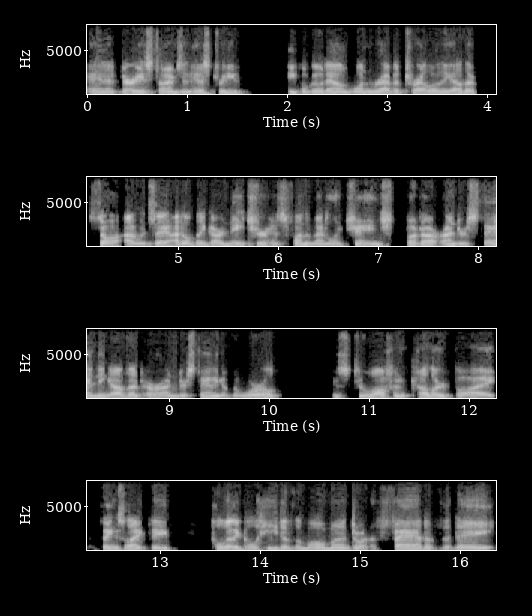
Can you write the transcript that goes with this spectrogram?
And at various times in history, people go down one rabbit trail or the other. So I would say I don't think our nature has fundamentally changed, but our understanding of it, our understanding of the world, is too often colored by things like the political heat of the moment or the fad of the day.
